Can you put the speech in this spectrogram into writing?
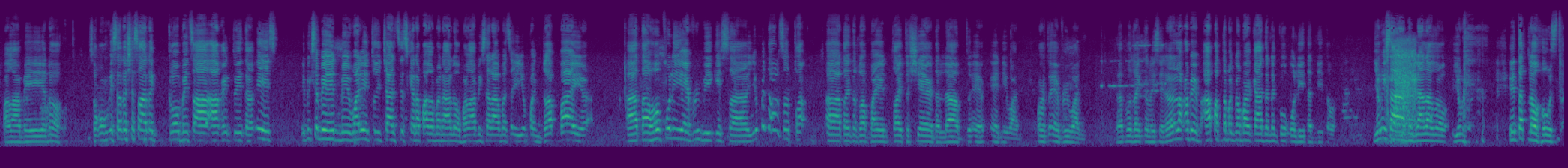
Para may, ano, so kung isa na siya sa nag-comment sa aking Twitter is, ibig sabihin, may 1 in 3 chances ka na para manalo. Maraming salamat sa iyong pag-drop by. At ah, hopefully, every week is, uh, you can also tra- uh, try to drop by and try to share the love to e- anyone or to everyone that would like to listen. Ano lang kami, apat na magbabarkada nagkukulitan dito. Yung isa naglalaro, yung yung tatlo host.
